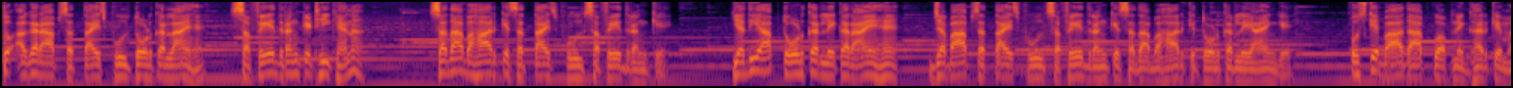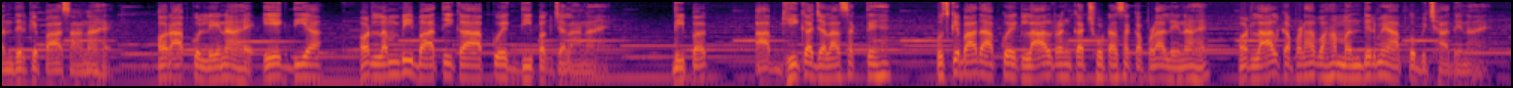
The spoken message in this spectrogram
तो अगर आप 27 फूल तोड़कर लाए हैं, सफ़ेद रंग के ठीक है ना? सदाबहार के 27 फूल सफ़ेद रंग के। यदि आप तोड़कर लेकर आए हैं, जब आप 27 फूल सफ़ेद रंग के सदाबहार के तोड़कर ले आएँगे, उसके बाद आपको अपने घर के मंदिर के पास आना है और आपको लेना है एक दिया और लंबी बाती का आपको एक दीपक जलाना है। दीपक, आप घी का जला सकते हैं। उसके बाद आपको एक लाल रंग का छोटा सा कपड़ा लेना है और लाल कपड़ा वहाँ मंदिर में आपको बिछा देना है।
